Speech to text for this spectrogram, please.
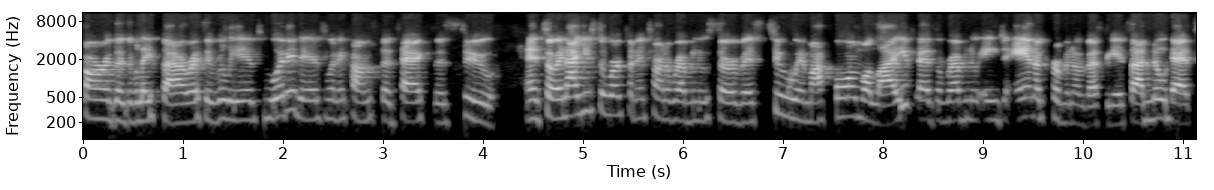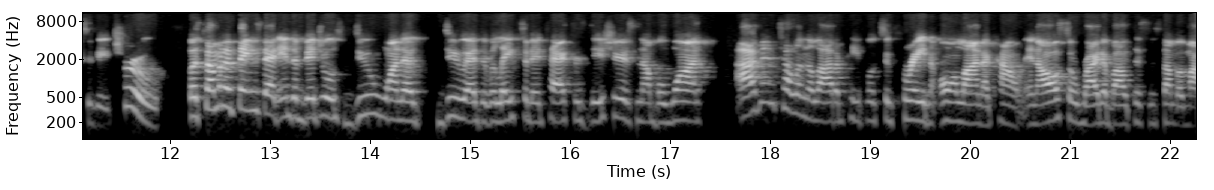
turns as it relates to IRS. It really is what it is when it comes to taxes too. And so, and I used to work for the Internal Revenue Service too in my former life as a revenue agent and a criminal investigator. So I know that to be true. But some of the things that individuals do want to do as it relates to their taxes this year is number one, I've been telling a lot of people to create an online account and I also write about this in some of my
